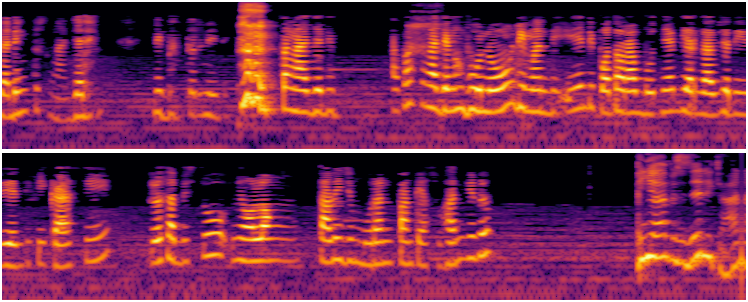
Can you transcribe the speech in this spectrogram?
Nggak ding itu sengaja deh dibentur nih sengaja di apa sengaja ngebunuh dimandiin dipotong rambutnya biar nggak bisa diidentifikasi. Terus habis itu nyolong tali jemuran panti asuhan gitu. Iya bisa jadi kan.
